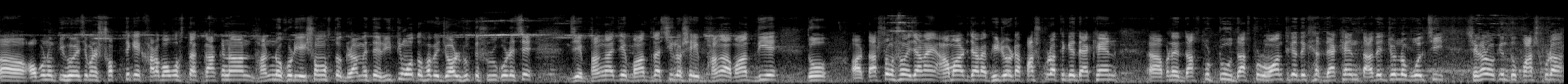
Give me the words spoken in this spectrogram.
অবনতি হয়েছে। মানে সব থেকে খারাপ অবস্থা কাকনান ধান্যখড়ি এই সমস্ত গ্রামেতে রীতিমতোভাবে জল ঢুকতে শুরু করেছে। যে ভাঙা যে বাঁধটা ছিল, সেই ভাঙা বাঁধ দিয়ে। তো, আর তার সঙ্গে সঙ্গে জানাই, আমার যারা ভিডিওটা পাঁশকুড়া থেকে দেখেন আপনাদের দাসপুর টু দাসপুর ওয়ান থেকে দেখে- দেখেন, তাদের জন্য বলছি, সেখানেও কিন্তু পাঁশকুড়া,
